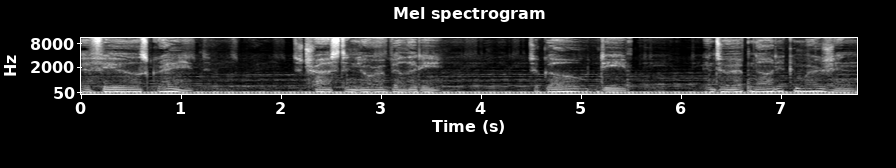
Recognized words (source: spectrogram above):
It feels great to trust in your ability to go deep into hypnotic immersion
